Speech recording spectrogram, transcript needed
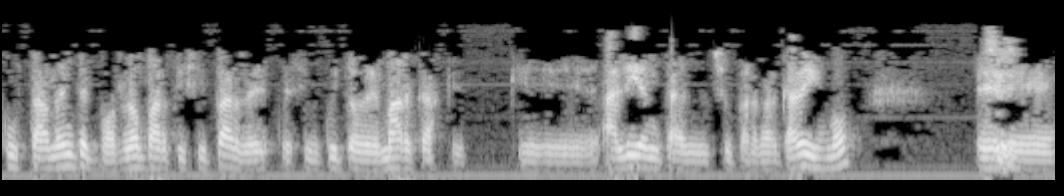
justamente por no participar de este circuito de marcas que, que alienta el supermercadismo, eh,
